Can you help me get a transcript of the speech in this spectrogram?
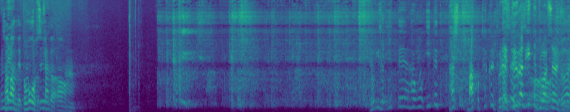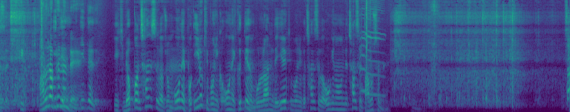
근데 잡았는데 도복 없으니까. 없잖아. 어. 어. 여기서 이때 하고 이때 다시 맞고 태클 그래, 들어가서. 이때 어, 들어왔어야지. 들어갔어야지. 바로 잡혔는데. 이때, 이때 이렇게 몇 번 찬스가 좀 오네 보- 이렇게 보니까 오네 그때는 몰랐는데 이렇게 보니까 찬스가 오긴 오는데 찬스를 다 놓쳤네 자,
